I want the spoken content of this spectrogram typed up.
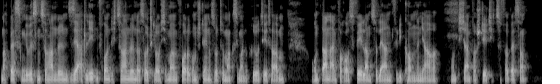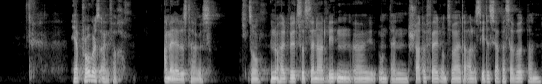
nach bestem Gewissen zu handeln, sehr athletenfreundlich zu handeln. Das sollte, glaube ich, immer im Vordergrund stehen. Das sollte maximale Priorität haben. Und dann einfach aus Fehlern zu lernen für die kommenden Jahre und dich einfach stetig zu verbessern. Ja, Progress einfach am Ende des Tages. So, wenn du halt willst, dass deine Athleten äh, und dein Starterfeld und so weiter alles jedes Jahr besser wird, dann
